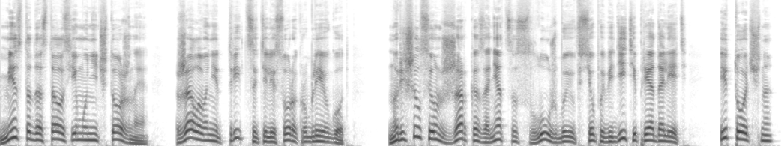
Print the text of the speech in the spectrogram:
Место досталось ему ничтожное, жалование 30 или 40 рублей в год, но решился он жарко заняться службой, все победить и преодолеть. И точно –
